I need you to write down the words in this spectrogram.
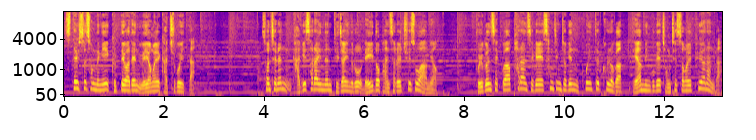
스텔스 성능이 극대화된 외형을 갖추고 있다. 선체는 각이 살아있는 디자인으로 레이더 반사를 최소화하며 붉은색과 파란색의 상징적인 포인트 컬러가 대한민국의 정체성을 표현한다.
